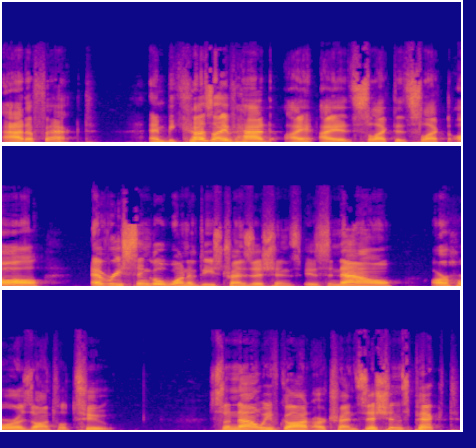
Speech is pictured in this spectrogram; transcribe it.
add effect. And because I've had I, I had selected select all, every single one of these transitions is now our horizontal 2. So now we've got our transitions picked,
